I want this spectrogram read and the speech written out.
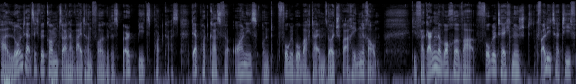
Hallo und herzlich willkommen zu einer weiteren Folge des Bird Beats Podcast, der Podcast für Ornis und Vogelbeobachter im deutschsprachigen Raum. Die vergangene Woche war vogeltechnisch, qualitativ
